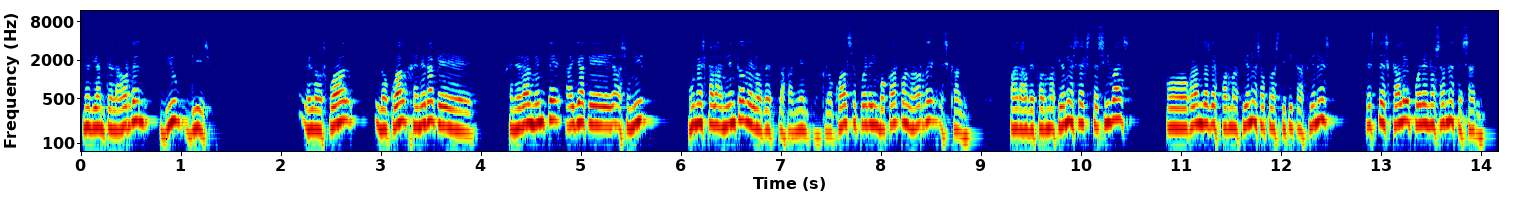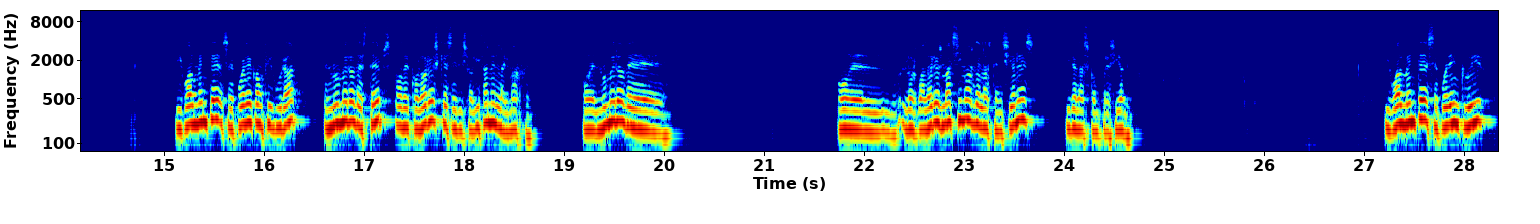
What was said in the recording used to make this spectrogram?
mediante la orden viewDisp, cual, lo cual genera que generalmente haya que asumir un escalamiento de los desplazamientos, lo cual se puede invocar con la orden scale. Para deformaciones excesivas o grandes deformaciones o plastificaciones, este scale puede no ser necesario. Igualmente se puede configurar el número de steps o de colores que se visualizan en la imagen, o el número de... o los valores máximos de las tensiones y de las compresiones. Igualmente se puede incluir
